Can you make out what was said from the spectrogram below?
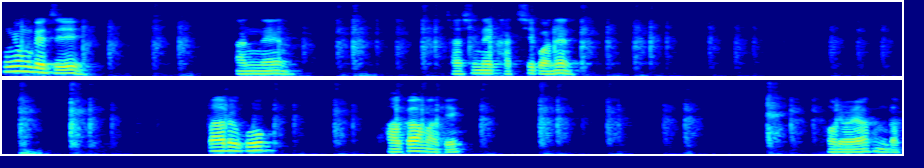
통용되지 않는 자신의 가치관은 빠르고 과감하게 버려야 한다.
